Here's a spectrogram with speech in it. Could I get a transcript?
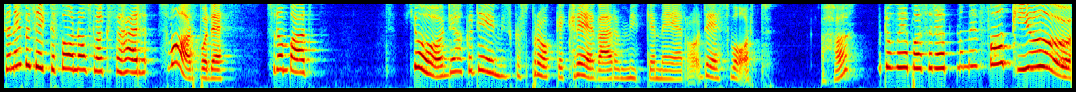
sen jag försökte få någon slags så här svar på det, så de bara att ja, det akademiska språket kräver mycket mer och det är svårt. aha. Och då var jag bara sådär att men fuck you!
